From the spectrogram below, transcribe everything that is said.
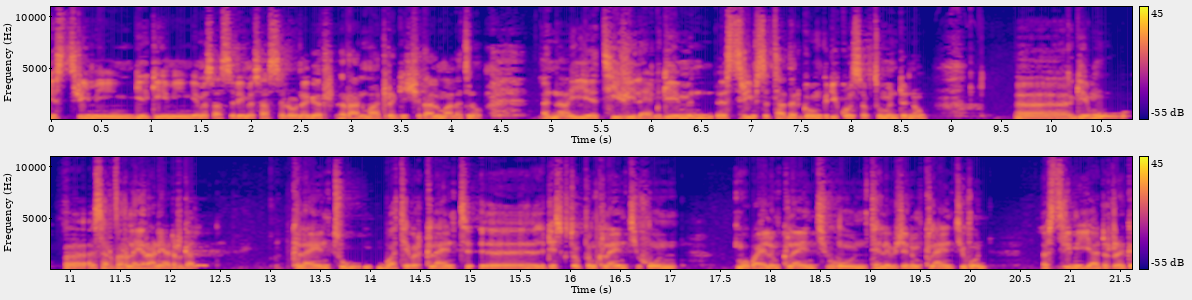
የ streaming የ gaming የመሳሰለ የመሳሰለው ነገር run ማድረግ ይችላል ማለት ነው። እና የቲቪ ላይም game ን stream ስታደርገው እንግዲህ concept ኡ ምንድን ነው game ኡ server ላይ run ያደርጋል client ኡ whatever client desktop ም client ይሁን ሞባይልም client ይሁን ቴሌቪዥንም client ይሁን stream እያደረገ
